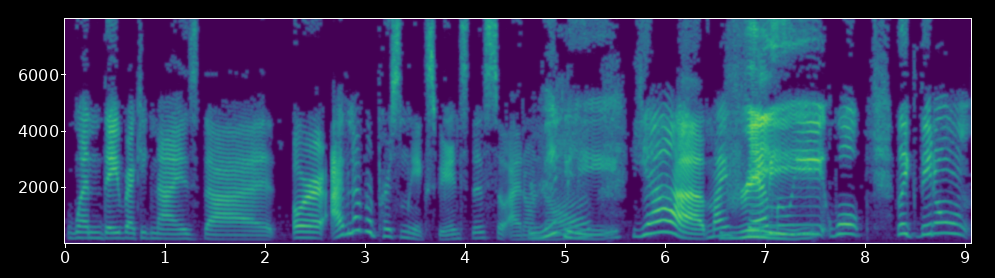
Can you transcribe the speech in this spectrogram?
when they recognize that, or I've never personally experienced this, so I don't know. Really? Yeah, my Really? family. Well, like they don't.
